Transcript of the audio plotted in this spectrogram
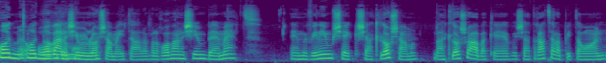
מאוד מאוד עמוק. רוב האנשים הם לא שם איתל, אבל רוב האנשים באמת, מבינים שכשאת לא שם, ואת לא שוהה בכאב, ושאת רצה לפתרון,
